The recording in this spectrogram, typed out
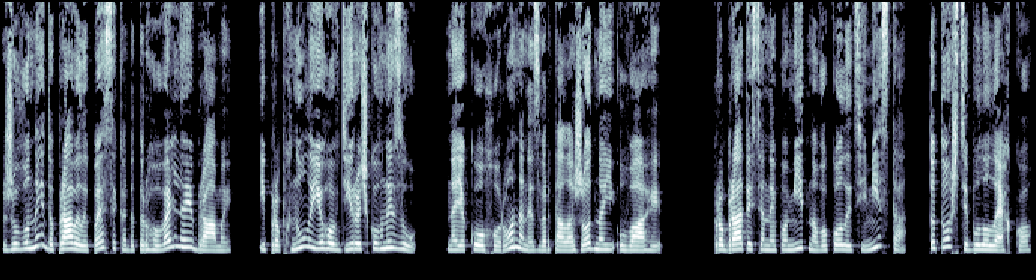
Жувуни доправили песика до торговельної брами і пропхнули його в дірочку внизу, на яку охорона не звертала жодної уваги. Пробратися непомітно в околиці міста тотожці було легко.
